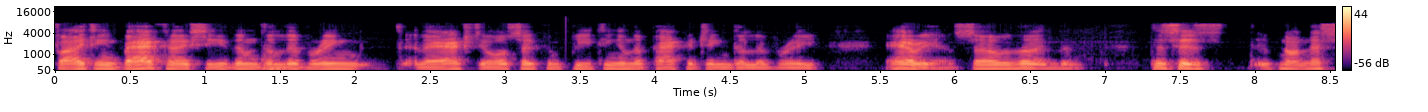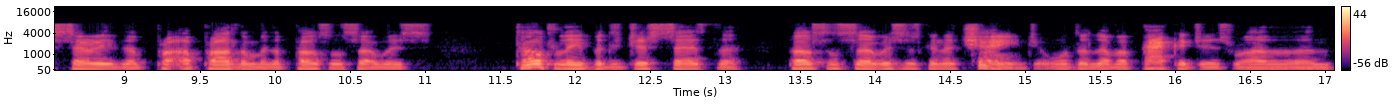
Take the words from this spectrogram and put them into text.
fighting back. I see them delivering. They're actually also competing in the packaging delivery area. So the, the, this is not necessarily the a problem with the Postal Service totally, but it just says the Postal Service is going to change. It will deliver packages rather than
